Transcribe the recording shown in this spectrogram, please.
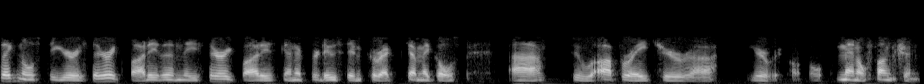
signals to your etheric body, then the etheric body is going to produce incorrect chemicals uh, to operate your uh, your mental functions.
